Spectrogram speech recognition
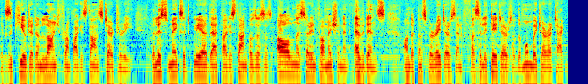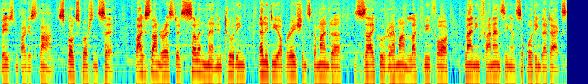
executed, and launched from Pakistan's territory. The list makes it clear that Pakistan possesses all necessary information and evidence on the conspirators and facilitators of the Mumbai terror attack based in Pakistan, spokesperson said. Pakistan arrested seven men, including LET Operations Commander Zakiur Rahman Lakhvi, for planning, financing, and supporting the attacks.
